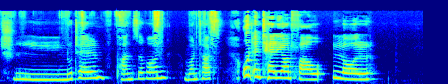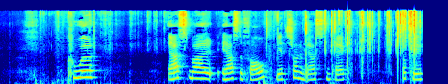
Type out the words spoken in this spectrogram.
Schnuttelm. Panzeron. Montags. Und Intellion V. Lol. Cool. Erstmal erste V. Jetzt schon im ersten Pack. Okay,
